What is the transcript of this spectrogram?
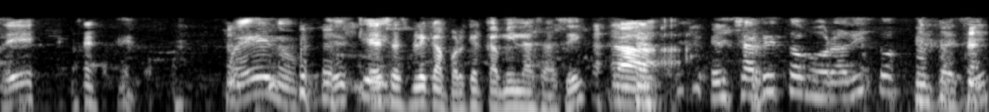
sí. Bueno, es que Eso explica por qué caminas así. ah, El charrito moradito. Pues sí.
